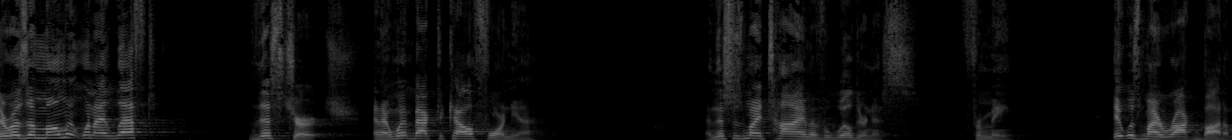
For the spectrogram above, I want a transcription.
There was a moment when I left this church and I went back to California. And this was my time of a wilderness for me. It was my rock bottom.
